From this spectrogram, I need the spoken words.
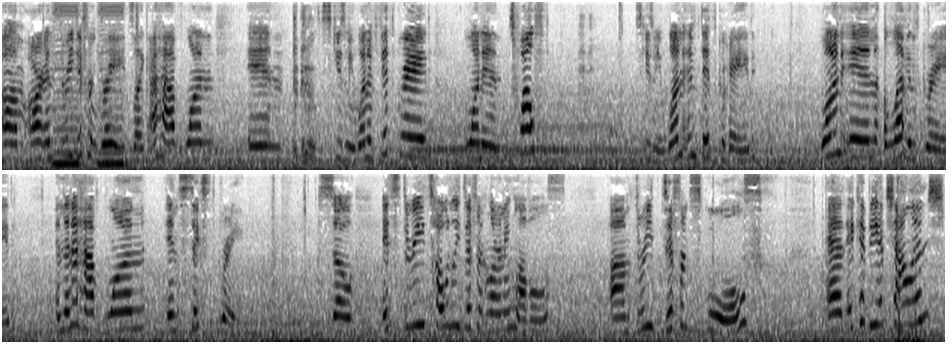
um, are in three different grades. Like I have one in, excuse me, one in fifth grade, one in twelfth, excuse me, one in fifth grade, one in 11th grade, and then I have one in sixth grade. So it's three totally different learning levels, um, three different schools, and it could be a challenge,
